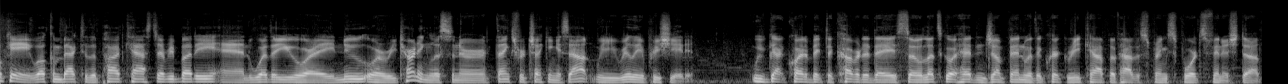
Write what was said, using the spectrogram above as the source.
Okay, welcome back to the podcast, everybody. And whether you are a new or a returning listener, thanks for checking us out. We really appreciate it. We've got quite a bit to cover today, so let's go ahead and jump in with a quick recap of how the spring sports finished up.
